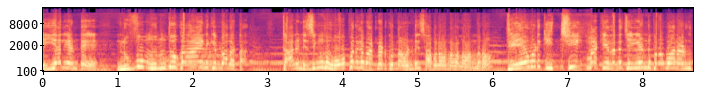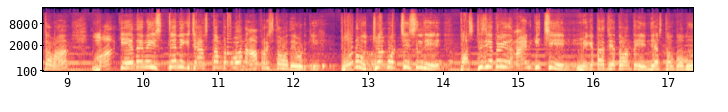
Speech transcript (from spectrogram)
చెయ్యాలి అంటే నువ్వు ముందుగా ఆయనకి ఇవ్వాలట. కానీ నిజంగా ఓపెన్గా మాట్లాడుకుందామండి. సభలో ఉన్న వాళ్ళం అందరం దేవుడికి ఇచ్చి మాకు ఏదైనా చేయండి ప్రభు అని అడుగుతామా? మాకు ఏదైనా ఇస్తే నీకు చేస్తాం ప్రభు అని ఆఫర్ ఇస్తామా దేవుడికి? పోను ఉద్యోగం వచ్చేసింది. ఫస్ట్ జీతం ఆయనకి ఇచ్చి మిగతా జీతం అంతా ఏం చేస్తావు బాబు?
